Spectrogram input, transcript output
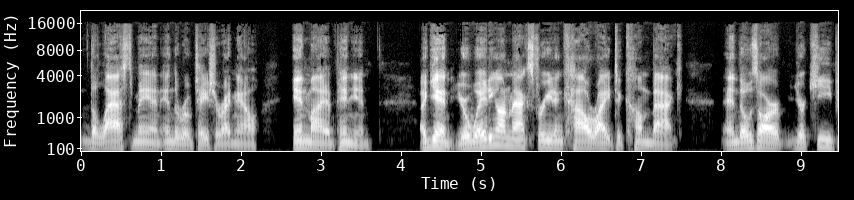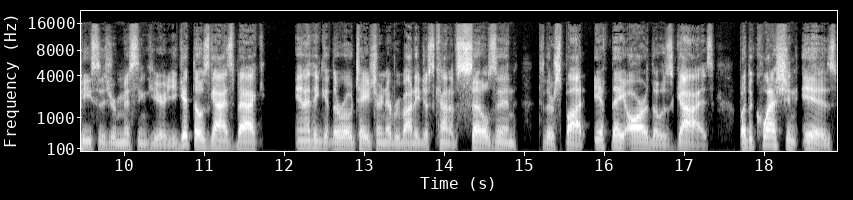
the last man in the rotation right now, in my opinion. Again, you're waiting on Max Fried and Kyle Wright to come back. And those are your key pieces you're missing here. You get those guys back, and I think the rotation and everybody just kind of settles in to their spot if they are those guys. But the question is,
